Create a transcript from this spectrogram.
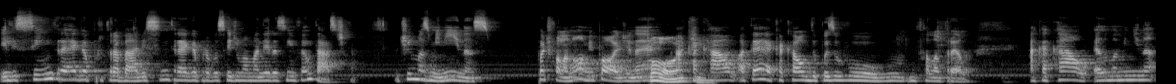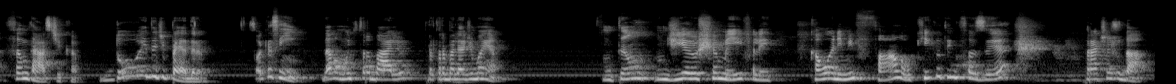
ele se entrega para o trabalho e se entrega para você de uma maneira assim fantástica. Eu tinha umas meninas, pode falar nome? Pode, né? Pode. A Cacau, até a Cacau, depois eu vou, vou falar para ela. A Cacau, ela é uma menina fantástica, doida de pedra. Só que assim, dava muito trabalho para trabalhar de manhã. Então, um dia eu chamei e falei: Cauane, me fala o que, que eu tenho que fazer para te ajudar.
